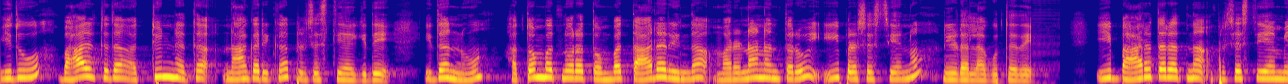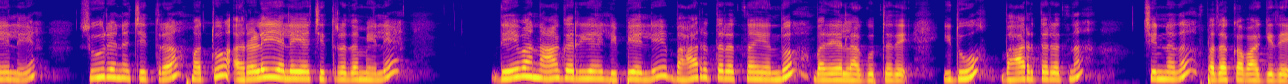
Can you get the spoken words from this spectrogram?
ಇದು ಭಾರತದ ಅತ್ಯುನ್ನತ ನಾಗರಿಕ ಪ್ರಶಸ್ತಿಯಾಗಿದೆ. ಇದನ್ನು ಹತ್ತೊಂಬತ್ತು ನೂರ ತೊಂಬತ್ತಾರರಿಂದ ಮರಣಾನಂತರವೂ ಈ ಪ್ರಶಸ್ತಿಯನ್ನು ನೀಡಲಾಗುತ್ತದೆ. ಈ ಭಾರತ ರತ್ನ ಪ್ರಶಸ್ತಿಯ ಮೇಲೆ ಸೂರ್ಯನ ಚಿತ್ರ ಮತ್ತು ಅರಳಿ ಎಲೆಯ ಚಿತ್ರದ ಮೇಲೆ ದೇವನಾಗರಿಯ ಲಿಪಿಯಲ್ಲಿ ಭಾರತ ರತ್ನ ಎಂದು ಬರೆಯಲಾಗುತ್ತದೆ. ಇದು ಭಾರತ ರತ್ನ ಚಿನ್ನದ ಪದಕವಾಗಿದೆ.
